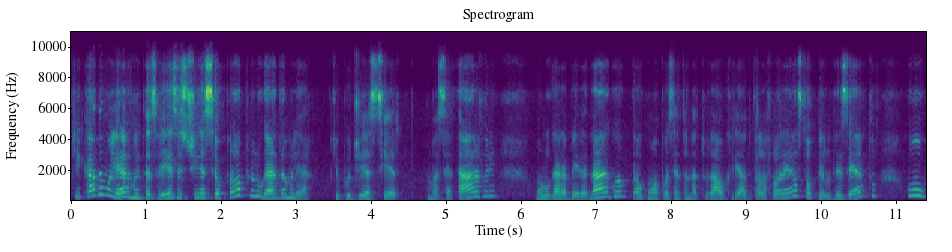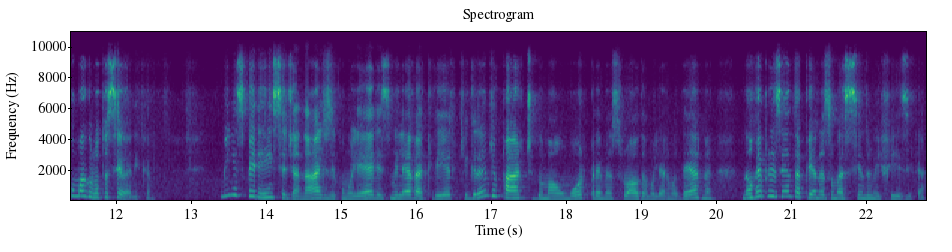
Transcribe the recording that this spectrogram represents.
que cada mulher muitas vezes tinha seu próprio lugar da mulher, que podia ser uma certa árvore, um lugar à beira d'água, algum aposento natural criado pela floresta ou pelo deserto, ou alguma gruta oceânica. Minha experiência de análise com mulheres me leva a crer que grande parte do mau humor pré-menstrual da mulher moderna não representa apenas uma síndrome física,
